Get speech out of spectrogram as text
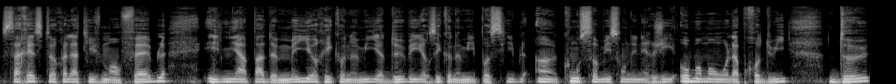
Ça reste relativement faible. Il n'y a pas de meilleure économie. Il y a deux meilleures économies possibles. Un, consommer son énergie au moment où on la produit. Deux,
